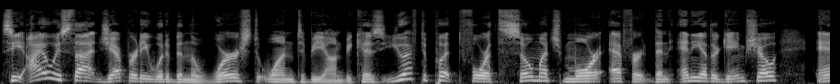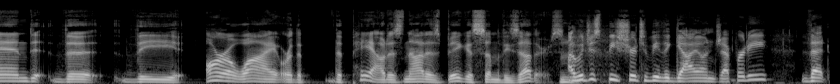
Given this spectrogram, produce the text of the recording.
See, I always thought Jeopardy would have been the worst one to be on because you have to put forth so much more effort than any other game show, and the the ROI or the the payout is not as big as some of these others. I would just be sure to be the guy on Jeopardy that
